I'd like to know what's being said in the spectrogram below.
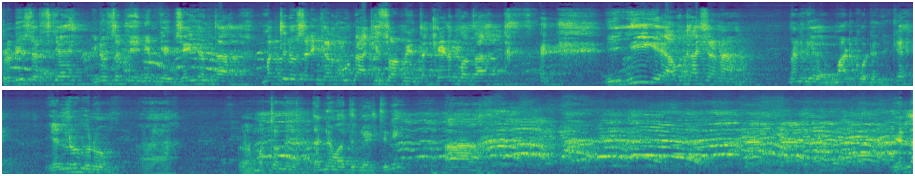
ಪ್ರೊಡ್ಯೂಸರ್ಸ್ಗೆ ಇನ್ನೊಂದ್ಸತಿ ನಿಮಗೆ ಜೈ ಅಂತ ಮತ್ತಿನ್ನೊಂದ್ಸರಿ ಕರೆದು ಊಟ ಹಾಕಿ ಸ್ವಾಮಿ ಅಂತ ಕೇಳ್ಕೋತಾ, ಈ ಅವಕಾಶನ ನನಗೆ ಮಾಡಿಕೊಟ್ಟಿದ್ದಕ್ಕೆ ಎಲ್ರಿಗೂ ಮತ್ತೊಮ್ಮೆ ಧನ್ಯವಾದಗಳು ಹೇಳ್ತೀನಿ. ಆ, ಎಲ್ಲ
